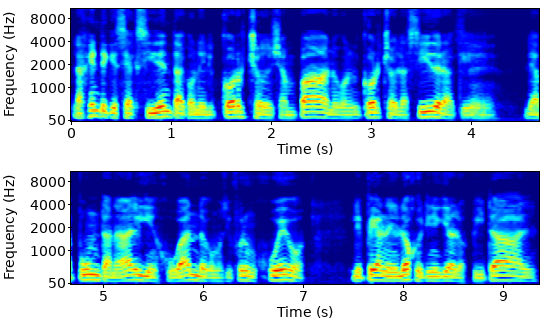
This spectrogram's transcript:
La gente que se accidenta con el corcho de champán o con el corcho de la sidra que Sí. le apuntan a alguien jugando como si fuera un juego. Le pegan en el ojo y tiene que ir al hospital.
